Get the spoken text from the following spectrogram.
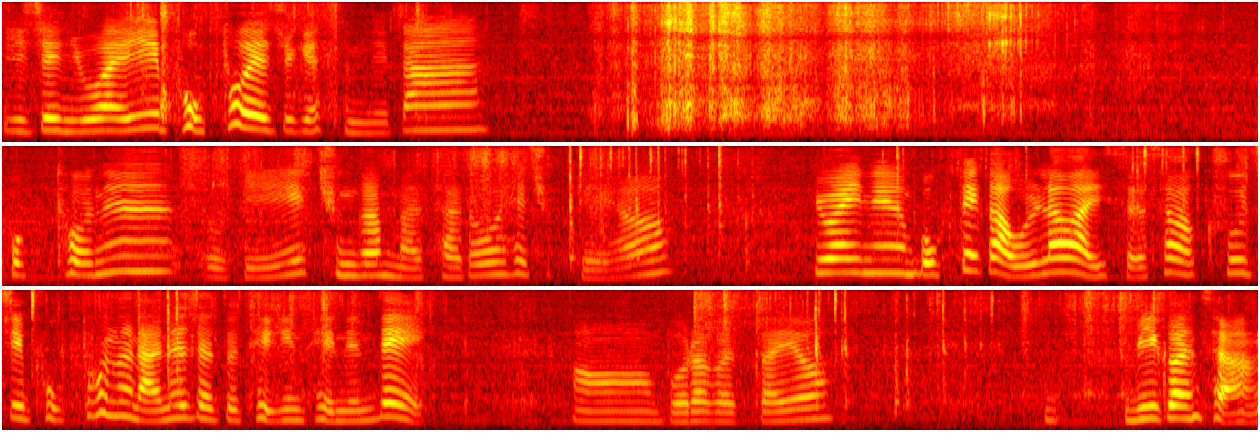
이젠 이 아이 복토해 주겠습니다. 복토는 여기 중간 마사로 해줄게요. 이 아이는 목대가 올라와 있어서 굳이 복토는 안 해줘도 되긴 되는데 어, 뭐라 할까요? 미관상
